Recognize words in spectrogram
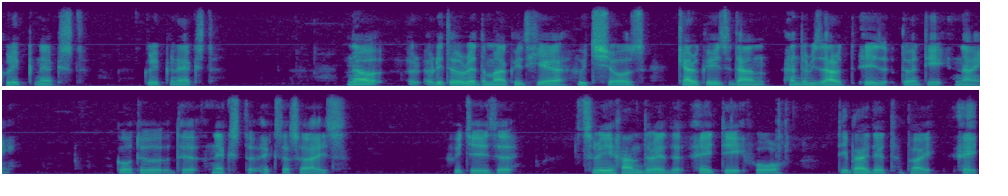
Click Next. Click Next. Now a little red mark is here which shows calc is done and the result is 29. Go to the next exercise which is uh, 384 divided by 8.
